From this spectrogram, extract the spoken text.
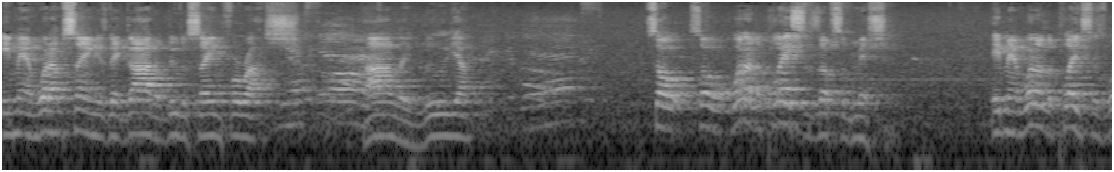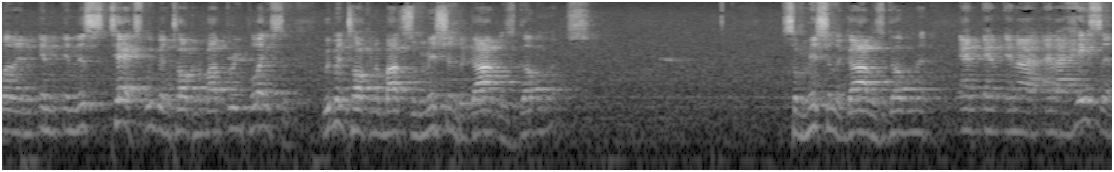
Amen. What I'm saying is that God will do the same for us. Yes, Hallelujah. Yes. So, so what are the places of submission? Amen. What are the places? Well, in, in, in this text, we've been talking about three places. We've been talking about submission to godless governments, submission to godless government, and, and, and, I, and I hasten,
